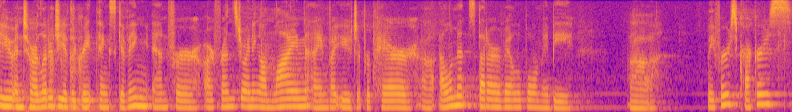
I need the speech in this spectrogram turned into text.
you into our liturgy of the Great Thanksgiving. And for our friends joining online, I invite you to prepare uh, elements that are available maybe uh, wafers, crackers,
